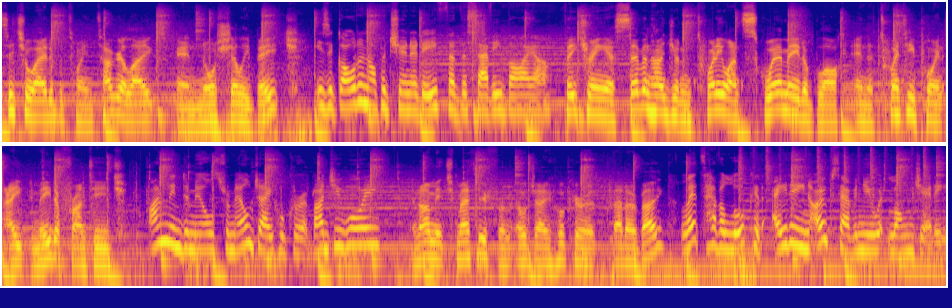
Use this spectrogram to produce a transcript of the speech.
situated between Tuggerah Lakes and North Shelly Beach, is a golden opportunity for the savvy buyer. featuring a 721 square metre block and a 20.8 metre frontage. I'm Linda Mills from LJ Hooker at Budgewoi. And I'm Mitch Matthew from LJ Hooker at Bateau Bay. Let's have a look at 18 Oaks Avenue at Long Jetty.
